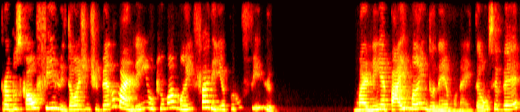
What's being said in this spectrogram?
para buscar o filho. Então a gente vê no Marlin o que uma mãe faria por um filho. O Marlin é pai e mãe do Nemo, né? Então você vê,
